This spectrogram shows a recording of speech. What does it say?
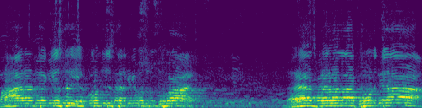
महाराष्ट्र केसरी एकोणतीस तारखेपासून सुरू आहे. बऱ्याच पैलवानला फोन केला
